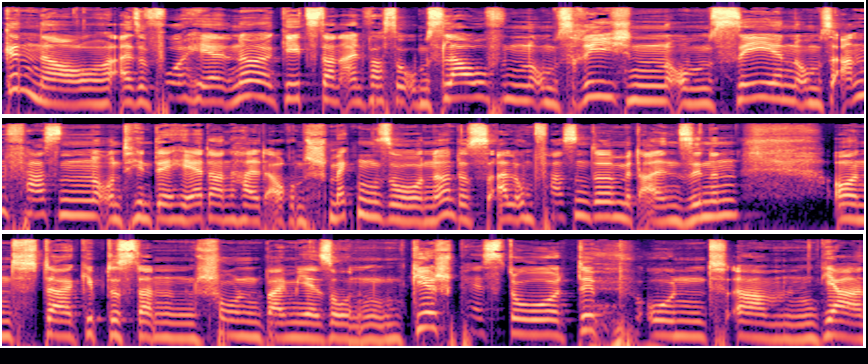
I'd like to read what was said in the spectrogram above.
Genau. Also vorher ne, geht's dann einfach so ums Laufen, ums Riechen, ums Sehen, ums Anfassen und hinterher dann halt auch ums Schmecken, so ne, das Allumfassende mit allen Sinnen. Und da gibt es dann schon bei mir so ein Gierschpesto, Dip und ähm, ja,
